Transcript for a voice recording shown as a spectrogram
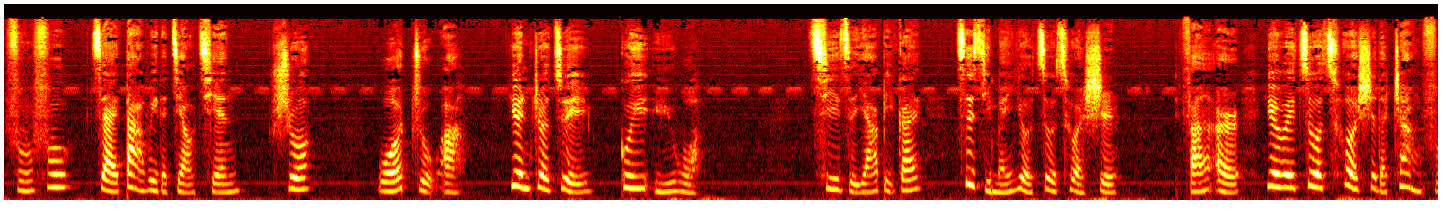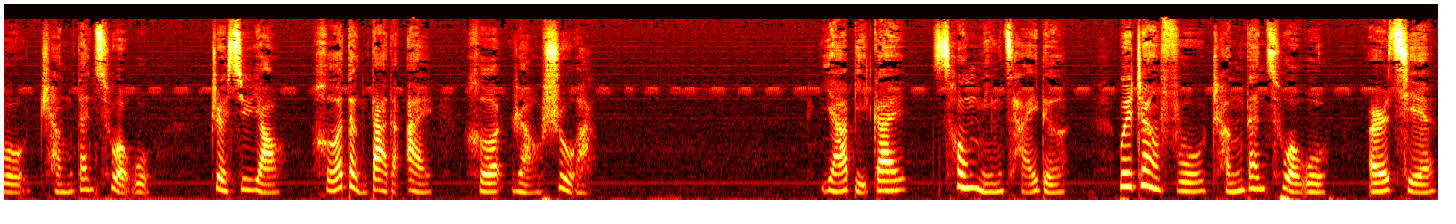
伏夫在大卫的脚前说：“我主啊，愿这罪归于我。”妻子亚比该自己没有做错事，反而愿为做错事的丈夫承担错误，这需要何等大的爱和饶恕啊！亚比该聪明才德。为丈夫承担错误，而且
